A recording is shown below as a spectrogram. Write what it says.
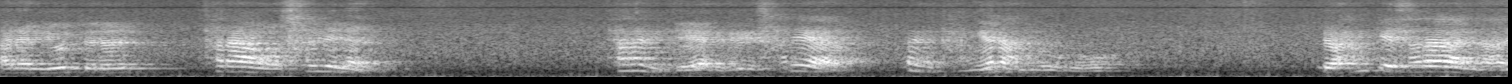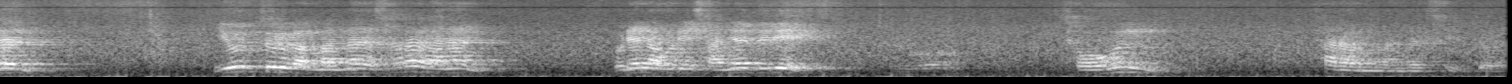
다른 이웃들을 사랑하고 살리는 사람이 돼야 그렇게 살아야 당연한 거고. 그리고 함께 살아가는 날은 이웃들과 만나서 살아가는 우리나 우리 자녀들이 좋은 사람을 만날 수 있도록.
